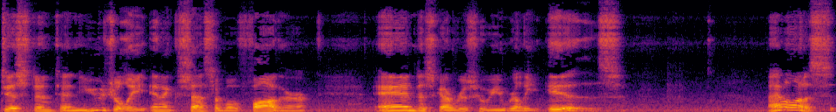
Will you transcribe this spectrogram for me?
distant and usually inaccessible father and discovers who he really is. I have a lot of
